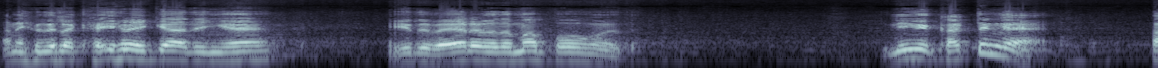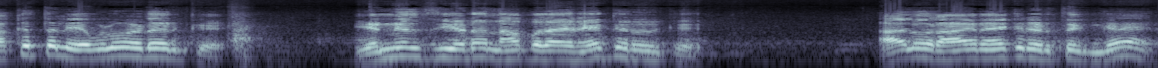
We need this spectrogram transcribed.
ஆனா இதுல கை வைக்காதீங்க. இது வேற விதமா போகும் இது. நீங்க கட்டுங்க. பக்கத்துல எவ்வளவு இடம் இருக்கு? என்எல்சி இடம் நாற்பதாயிரம் ஏக்கர் இருக்கு. அதுல ஒரு ஆயிரம் ஏக்கர் எடுத்துக்கங்க.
